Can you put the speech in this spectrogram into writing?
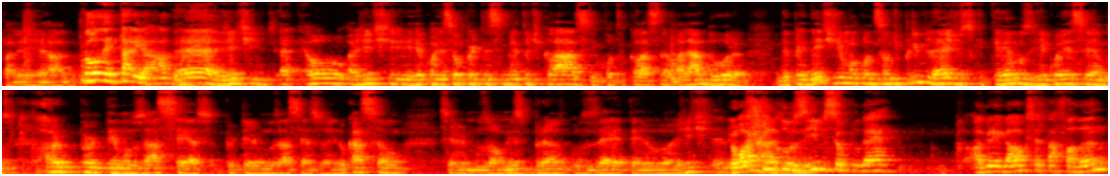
Falei errado. Proletariado. É, a gente, é, é o- a gente reconheceu o pertencimento de classe, enquanto classe trabalhadora, independente de uma condição de privilégios que temos e reconhecemos, Claro. por, por termos acesso, por termos acesso à educação, sermos homens brancos, hétero, a gente... Eu acho, sabe? inclusive, se eu puder agregar o que você está falando,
